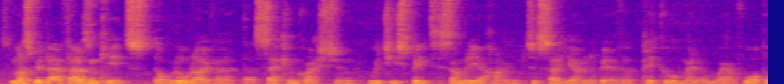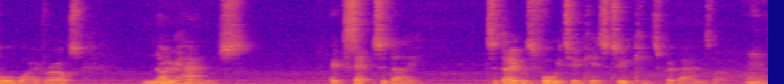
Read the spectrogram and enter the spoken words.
so it must be about a thousand kids dotted all over. That second question: Would you speak to somebody at home to say you're having a bit of a pickle, mental health wobble, whatever else? No hands, except today. Today was 42 kids. Two kids put their hands up. Mm.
